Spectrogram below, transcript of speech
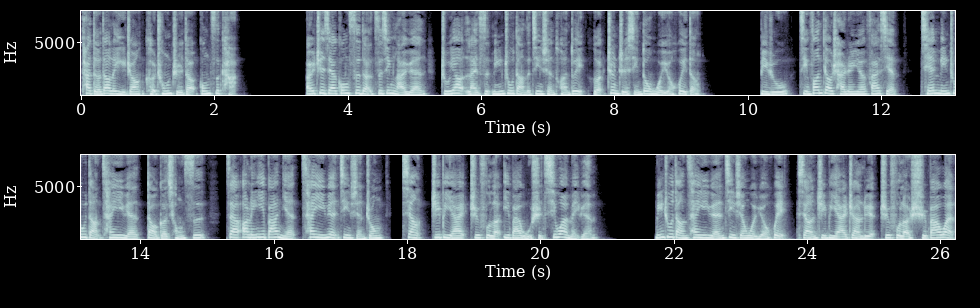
他得到了一张可充值的工资卡。而这家公司的资金来源主要来自民主党的竞选团队和政治行动委员会等。比如，警方调查人员发现，前民主党参议员道格·琼斯。在2018年参议院竞选中，向 GBI 支付了157万美元。民主党参议员竞选委员会向 GBI 战略支付了18万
